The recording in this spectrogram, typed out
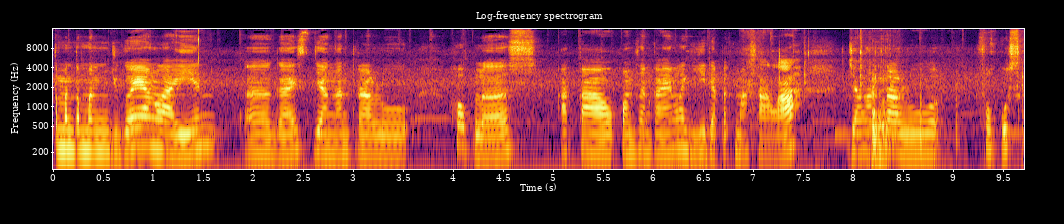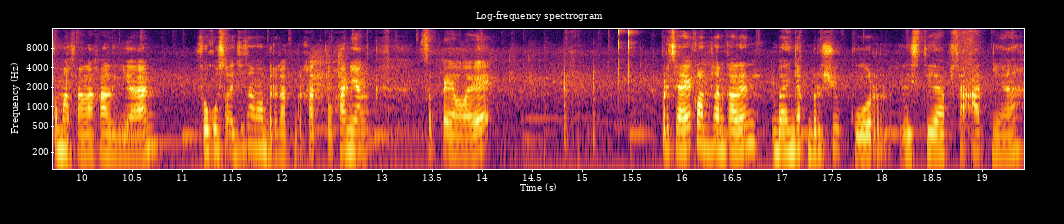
teman-teman juga yang lain uh, guys jangan terlalu hopeless atau kalau kalian lagi dapat masalah jangan terlalu fokus ke masalah kalian. Fokus aja sama berkat-berkat Tuhan yang sepele. Percaya kalau misalnya kalian banyak bersyukur di setiap saatnya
